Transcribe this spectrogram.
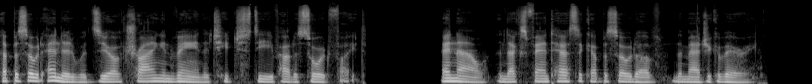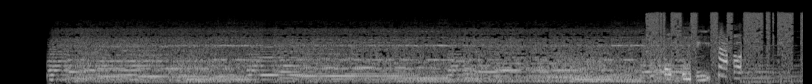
Episode ended with Zeroth trying in vain to teach Steve how to sword fight. And now, the next fantastic episode of The Magic of Eyri.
